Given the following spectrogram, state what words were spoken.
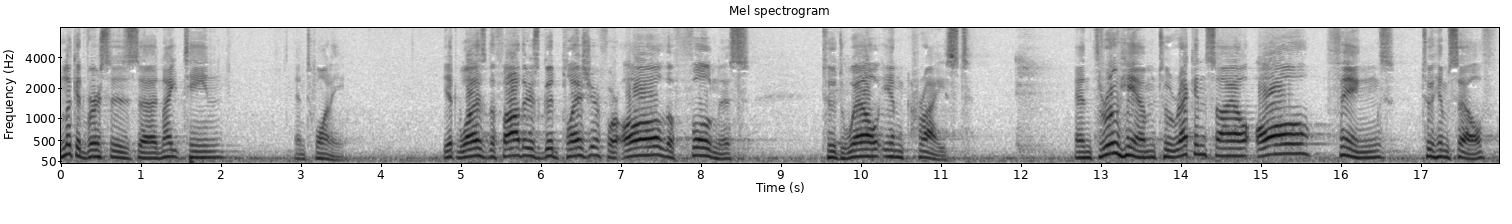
And look at verses uh, 19 and 20. It was the Father's good pleasure for all the fullness to dwell in Christ, and through him to reconcile all things to himself,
